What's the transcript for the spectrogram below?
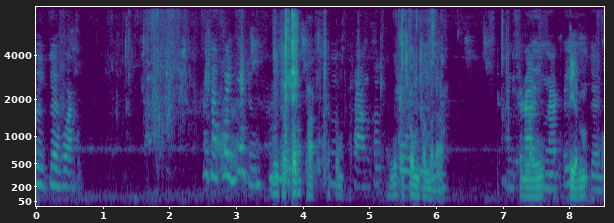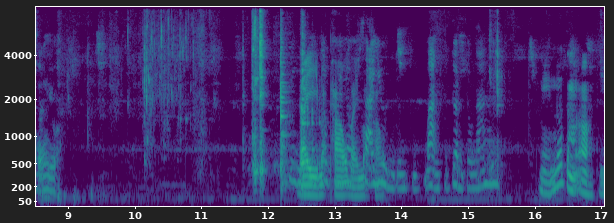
บ้านเธอต้องเอ้ยเจ้าว่า mấy thằng cây chết rồi. นี่ข้าวต้มผักข้าวต้มทางก็อันนี้ข้าวต้มธรรมดามันกำลังนาทีเตรียมของอยู่ ใบมะพร้าวใบมะพร้าว Xa dùn dùn, bạn cứ chân chỗ nào. นี่นู้ตมันออกที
